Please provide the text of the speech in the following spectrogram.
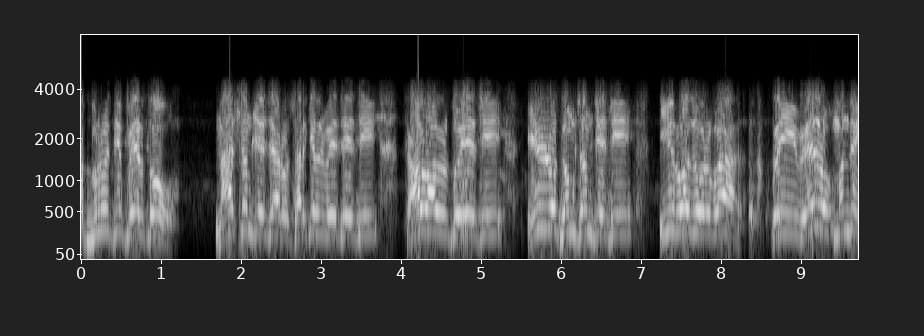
అభివృద్ధి పేరుతో నాశనం చేశారు. సర్కిల్ వేసేసి కాలువలు తోయేసి ఇళ్ళు ధ్వంసం చేసి ఈ రోజు వరకు కూడా వెయ్యి వేలు మంది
